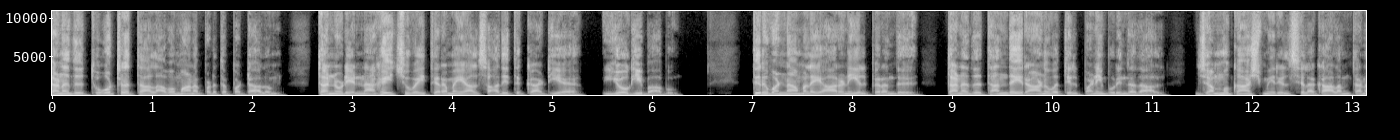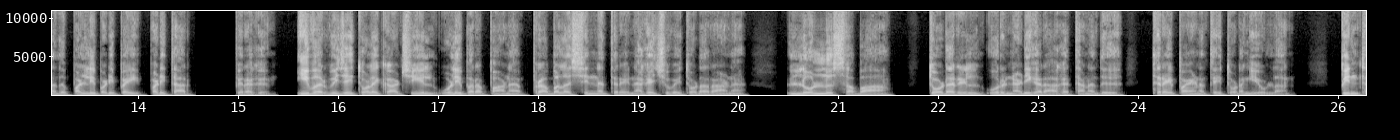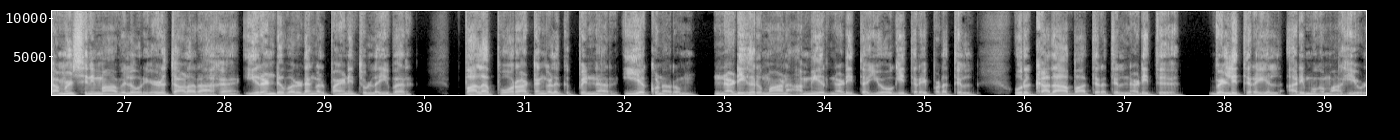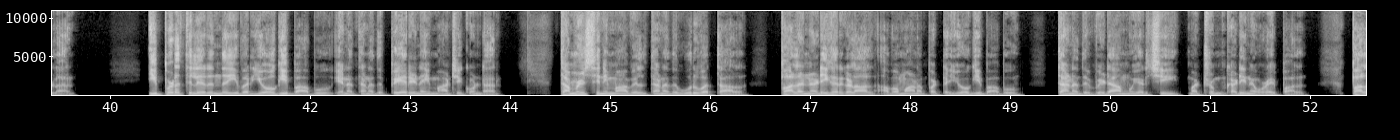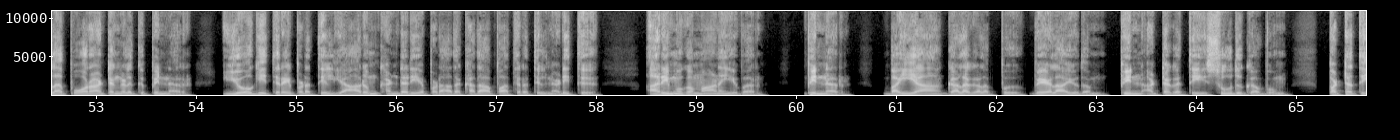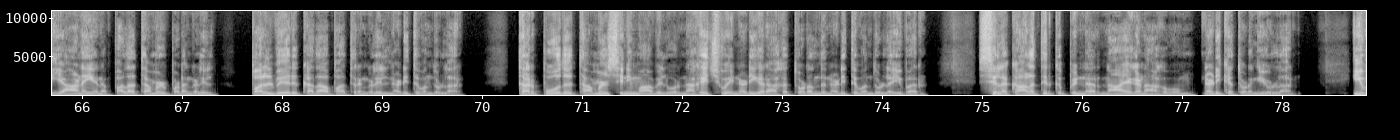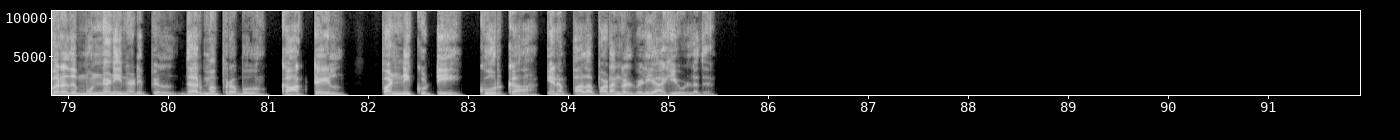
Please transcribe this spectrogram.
தனது தோற்றத்தால் அவமானப்படுத்தப்பட்டாலும் தன்னுடைய நகைச்சுவை திறமையால் சாதித்துக் காட்டிய யோகி பாபு. திருவண்ணாமலை ஆரணியில் பிறந்து தனது தந்தை இராணுவத்தில் பணிபுரிந்ததால் ஜம்மு காஷ்மீரில் சில காலம் தனது பள்ளி படிப்பை படித்தார். பிறகு இவர் விஜய் தொலைக்காட்சியில் ஒளிபரப்பான பிரபல சின்னத்திரை நகைச்சுவை தொடரான லொல்லு சபா தொடரில் ஒரு நடிகராக தனது திரைப்பயணத்தை தொடங்கியுள்ளார். பின் தமிழ் சினிமாவில் ஒரு எழுத்தாளராக இரண்டு வருடங்கள் பயணித்துள்ள இவர் பல போராட்டங்களுக்கு பின்னர் இயக்குனரும் நடிகருமான அமீர் நடித்த யோகி திரைப்படத்தில் ஒரு கதாபாத்திரத்தில் நடித்து வெள்ளித்திரையில் அறிமுகமாகியுள்ளார். இப்படத்திலிருந்து இவர் யோகி பாபு என தனது பேரினை மாற்றிக்கொண்டார் தமிழ் சினிமாவில் தனது உருவத்தால் பல நடிகர்களால் அவமானப்பட்ட யோகி பாபு தனது விடாமுயற்சி மற்றும் கடின உழைப்பால் பல போராட்டங்களுக்கு பின்னர் யோகி திரைப்படத்தில் யாரும் கண்டறியப்படாத கதாபாத்திரத்தில் நடித்து அறிமுகமான இவர் பின்னர் பையா கலகலப்பு வேலாயுதம் பின் அட்டகத்தி சூதுகவும் பட்டத்து யானை என பல தமிழ் படங்களில் பல்வேறு கதாபாத்திரங்களில் நடித்து வந்துள்ளார். தற்போது தமிழ் சினிமாவில் ஒரு நகைச்சுவை நடிகராக தொடர்ந்து நடித்து வந்துள்ள இவர் சில காலத்திற்கு பின்னர் நாயகனாகவும் நடிக்கத் தொடங்கியுள்ளார். இவரது முன்னணி நடிப்பில் தர்மபிரபு காக்டெயில் பன்னிக்குட்டி கூர்க்கா என பல படங்கள் வெளியாகியுள்ளது.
